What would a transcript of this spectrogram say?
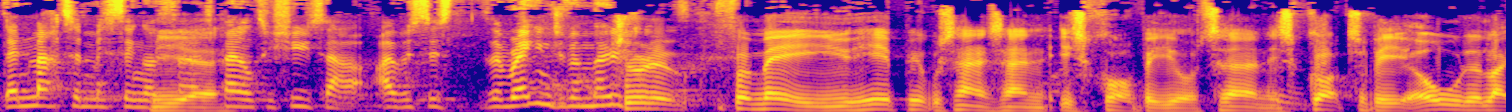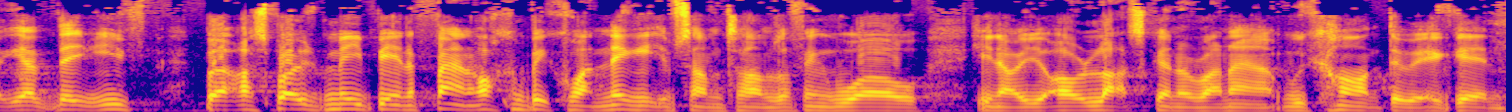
then Mata missing on Yeah. first penalty shootout. I was just, the range of emotions. You know, for me, you hear people saying, saying it's got to be your turn. It's got to be all the like. Yeah, they, you've, but I suppose me being a fan, I can be quite negative sometimes. I think, well, you know, our luck's going to run out. We can't do it again.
